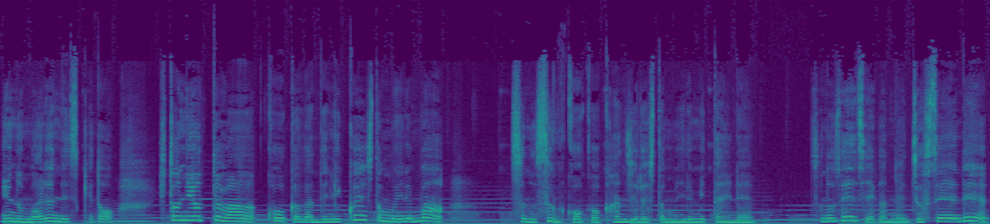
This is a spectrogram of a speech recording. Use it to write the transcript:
いうのもあるんですけど、人によっては効果が出にくい人もいれば、そのすぐ効果を感じる人もいるみたいで、その先生がね、女性で、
